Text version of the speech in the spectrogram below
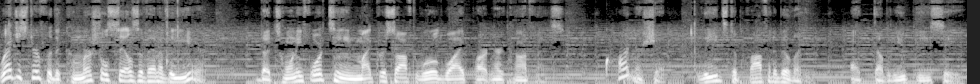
register for the commercial sales event of the year, the 2014 Microsoft Worldwide Partner Conference. Partnership leads to profitability at WPC.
